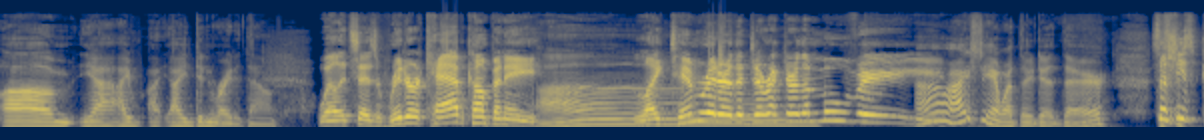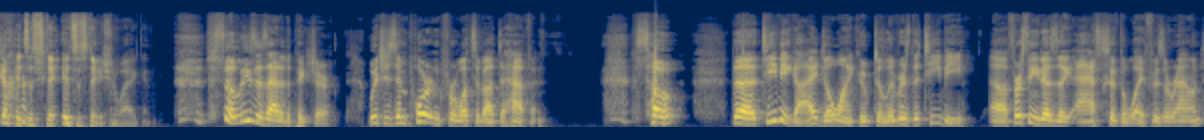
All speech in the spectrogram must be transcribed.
um, yeah, I, I I didn't write it down. Well, it says Ritter Cab Company. Ah. Like Tim Ritter, the director of the movie. Oh, I see what they did there. So she's gone. It's a sta- it's a station wagon. So Lisa's out of the picture, which is important for what's about to happen. So the TV guy, Joel Wynkoop, delivers the TV. Uh, first thing he does is like asks if the wife is around,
